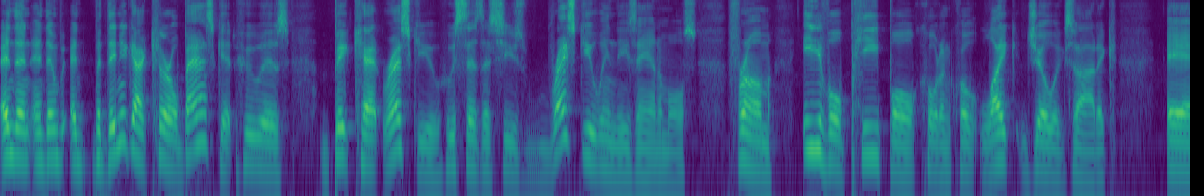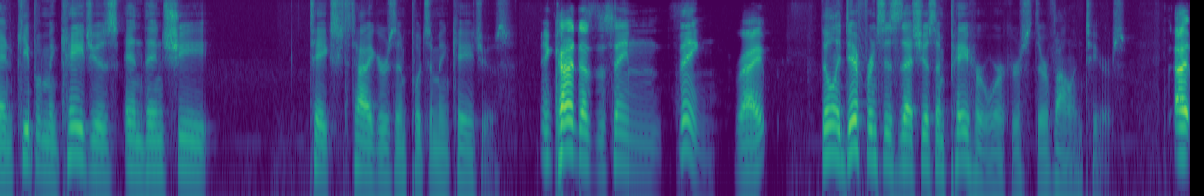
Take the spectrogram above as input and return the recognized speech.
And then, and then, and, but then you got Carol Basket, who is Big Cat Rescue, who says that she's rescuing these animals from evil people, quote unquote, like Joe Exotic, and keep them in cages. And then she takes tigers and puts them in cages. and kind of does the same thing, right? The only difference is that she doesn't pay her workers; they're volunteers. Uh,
